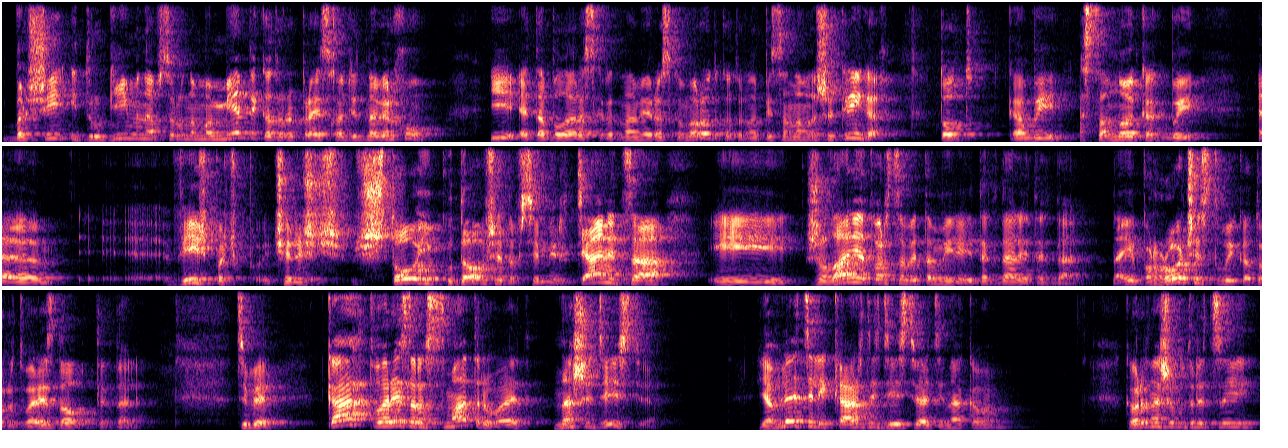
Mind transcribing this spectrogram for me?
большие и другие именно абсолютно моменты, которые происходят наверху. И это было раскрыто нам еврейскому народу, который написано в наших книгах. Тот, как бы, основной, как бы, э, вещь, через что и куда вообще это все мир тянется, и желание Творца в этом мире, и так далее, и так далее. Да, и пророчества, которые Творец дал, и так далее. Теперь, как Творец рассматривает наши действия? Является ли каждое действие одинаковым? Говорят наши мудрецы,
